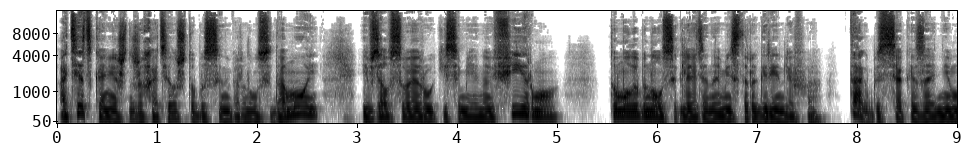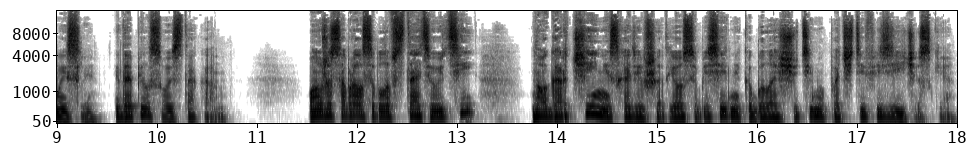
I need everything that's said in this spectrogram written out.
Отец, конечно же, хотел, чтобы сын вернулся домой и взял в свои руки семейную фирму. Том улыбнулся, глядя на мистера Гринлифа, так, без всякой задней мысли, и допил свой стакан. Он уже собрался было встать и уйти, но огорчение, исходившее от его собеседника, было ощутимо почти физически.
